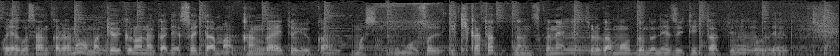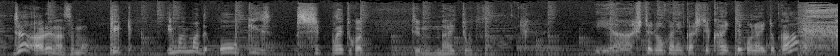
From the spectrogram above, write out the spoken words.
親御さんからのまあ教育の中でそういったまあ考えというか、まあしもうそういう生き方なんですかね、うん。それがもうどんどん根付いていったっていうところで、じゃああれなんですよ。もう結局今まで大きい失敗とかっていうのないってことですか？いやー人にお金貸して帰ってこないとか？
